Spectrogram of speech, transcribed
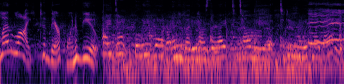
lend light to their point of view. I don't believe that anybody has the right to tell me what to do with my body.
